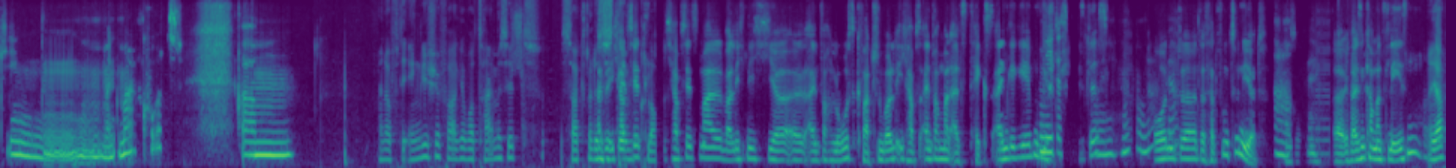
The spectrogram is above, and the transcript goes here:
ging. Moment mal kurz. Ähm, auf die englische Frage, what time is it? Sagt mir das also ich habe jetzt, ich habe es jetzt mal, weil ich nicht hier äh, einfach losquatschen wollte, ich habe es einfach mal als Text eingegeben. Nee, das ist es. Und ja. äh, das hat funktioniert. Ah, also, okay. äh, ich weiß nicht, kann man es lesen? Ja.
